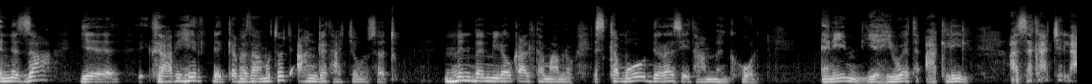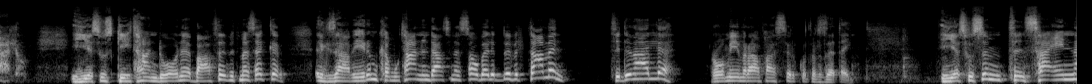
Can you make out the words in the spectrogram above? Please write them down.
እነዛ የእግዚአብሔር ደቀ መዛሙርቶች አንገታቸውን ሰጡ ምን በሚለው ቃል ተማምነው? እስከ ሞት ድረስ የታመንክ ሆን እኔም የህይወት አክሊል አዘጋጅልሃለሁ። ኢየሱስ ጌታ እንደሆነ በአፍህ ብትመሰክር እግዚአብሔርም ከሙታን እንዳስነሳው በልብ ብታምን ትድናለህ። ሮሜ ምዕራፍ 10 ቁጥር 9 ኢየሱስም ትንሣኤና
